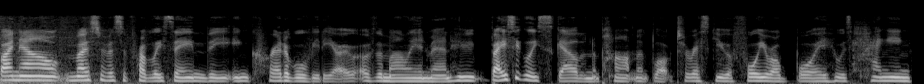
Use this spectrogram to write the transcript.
By now, most of us have probably seen the incredible video of the Malian man who basically scaled an apartment block to rescue a four year old boy who was hanging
